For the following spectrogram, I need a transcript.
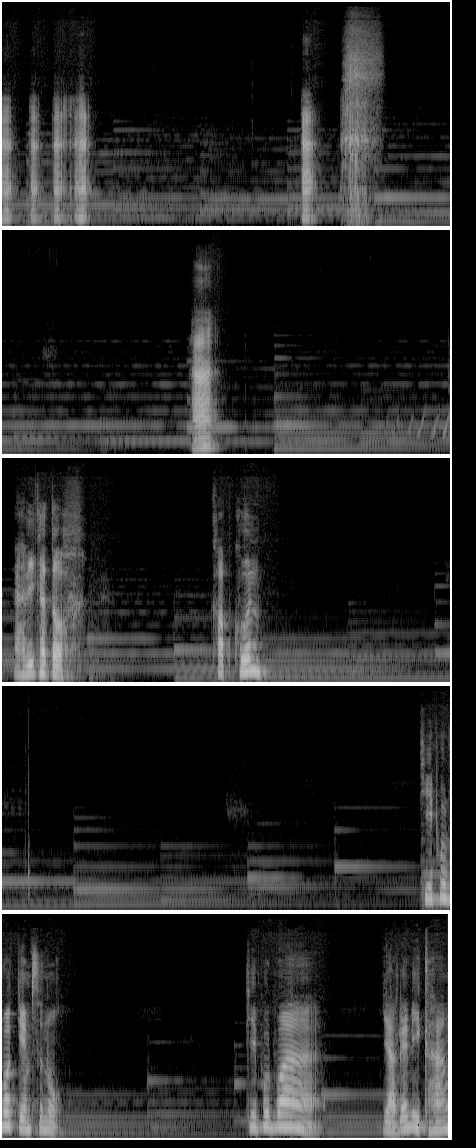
อะอะอะอะอะอะอาริคาโตขอบคุณ ที่พูดว่าเกมสนุก ที่พูดว่าอยากเล่นอีกครั้ง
